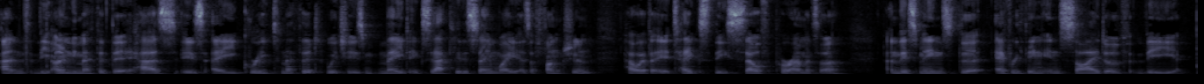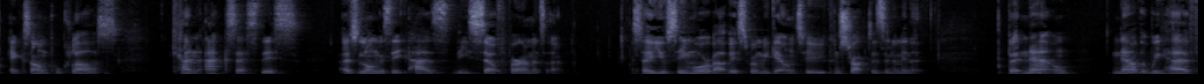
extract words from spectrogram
and the only method that it has is a greet method which is made exactly the same way as a function however it takes the self parameter and this means that everything inside of the example class can access this as long as it has the self parameter. So you'll see more about this when we get onto constructors in a minute. But now, now that we have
